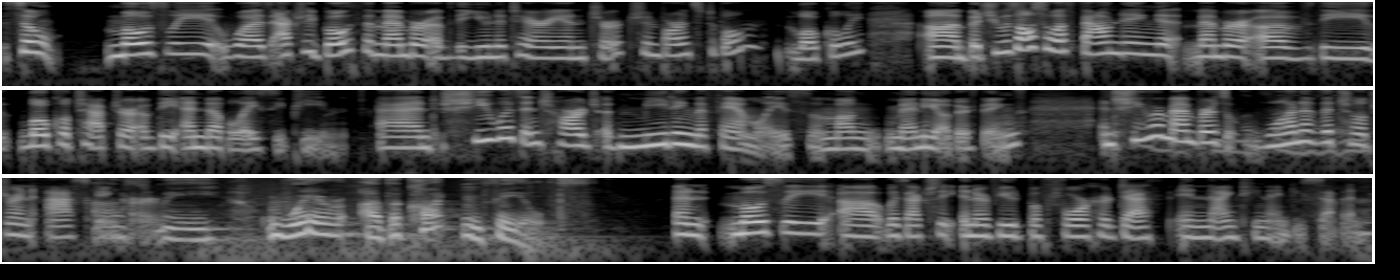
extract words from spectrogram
so Moseley was actually both a member of the Unitarian Church in Barnstable locally, um, but she was also a founding member of the local chapter of the NAACP. And she was in charge of meeting the families, among many other things. And she remembers one of the children asking her, me, Where are the cotton fields? And Mosley uh, was actually interviewed before her death in 1997.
